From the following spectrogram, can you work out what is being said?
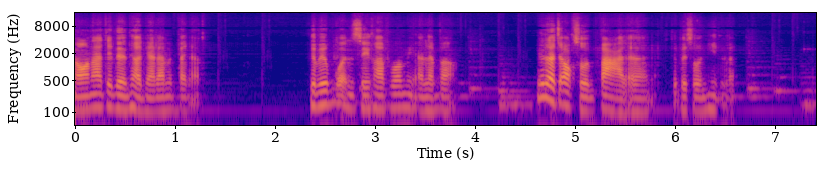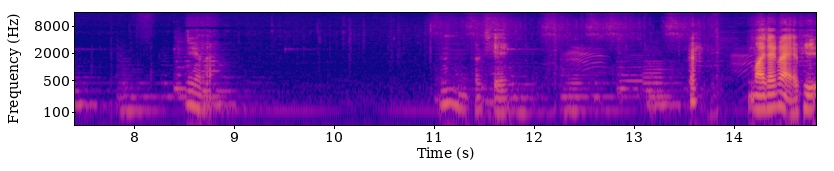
น้องน่าจะเดินแถวนี้แล้วไม่ไปแล้วคือไปบ่นสิครับว่ามีอะไรบ้างนี่เราจะออกโซนป่าแล้วจะไปโซนหินแล้วนี่แหละอืมโอเคเอ๊ะมาจากไหนอะพี่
